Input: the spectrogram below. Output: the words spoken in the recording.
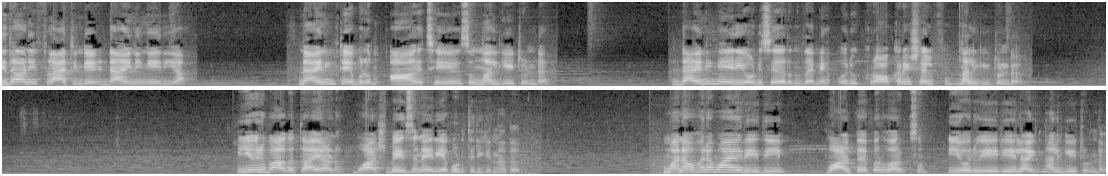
ഇതാണ് ഈ ഫ്ലാറ്റിന്റെ ഡൈനിങ് ഏരിയ. ഡൈനിങ് ടേബിളും ആറ് ചെയേഴ്സും നൽകിയിട്ടുണ്ട്. ഡൈനിങ് ഏരിയയോട് ചേർന്ന് തന്നെ ഒരു ക്രോക്കറി ഷെൽഫും നൽകിയിട്ടുണ്ട്. ഈ ഒരു ഭാഗത്തായാണ് വാഷ് ബേസിൻ ഏരിയ കൊടുത്തിരിക്കുന്നത്. മനോഹരമായ രീതിയിൽ വാൾപേപ്പർ വർക്ക്സും ഈ ഒരു ഏരിയയിലായി നൽകിയിട്ടുണ്ട്.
